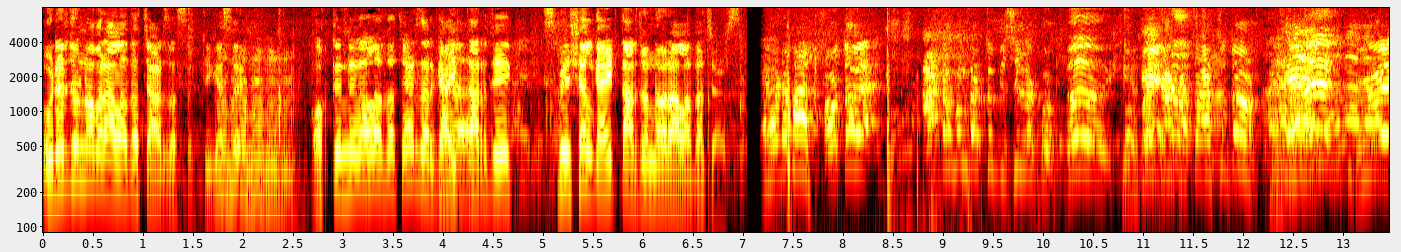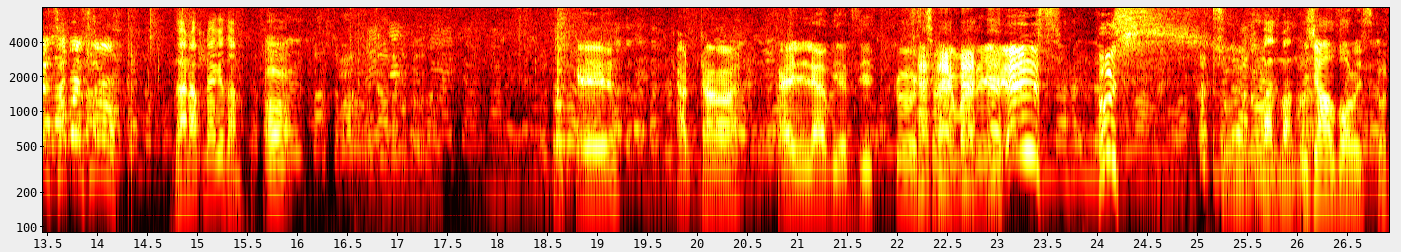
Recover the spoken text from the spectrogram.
ওটার জন্য আবার আলাদা চার্জ আছে ঠিক আছে? অকটেনের আলাদা চার্জ আর গাইড তার যে স্পেশাল গাইড তার জন্য আবার আলাদা চার্জ আটা ঘণ্টা তো বেশি লাগবো। আসছো তো? সবাই সরো। যান আপনাকে যান। ওকে আটা আই লাভ ইউ জিতকো সোনামারি হুস। বাস বাস বাস। বিশাল বড় স্কট।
